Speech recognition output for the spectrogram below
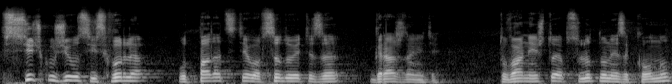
всичко живо се изхвърля отпадъците в съдовете за гражданите. Това нещо е абсолютно незаконно.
